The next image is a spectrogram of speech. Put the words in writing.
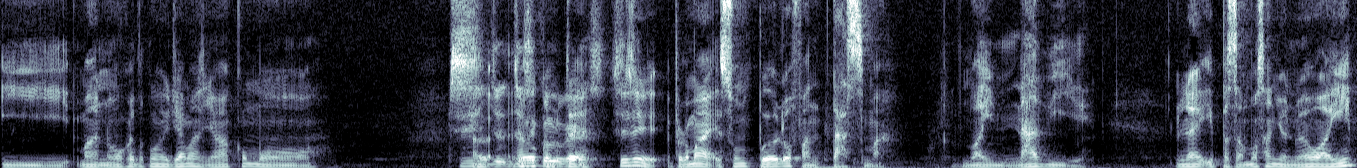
Y, mae, no me acuerdo cómo se llama, se llama como... Sí, sí, algo- yo, yo algo sé cuál es. Sí, sí, pero mae, es un pueblo fantasma. No hay nadie. Y pasamos año nuevo ahí.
